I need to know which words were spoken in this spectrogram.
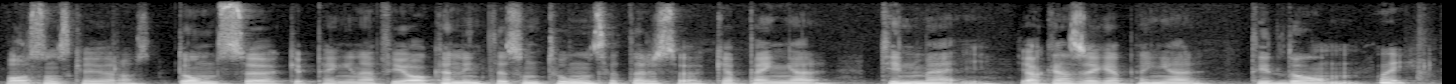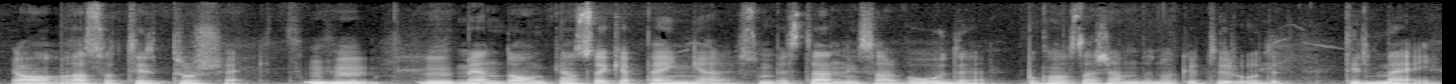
vad som ska göras. De söker pengarna för jag kan inte som tonsättare söka pengar till mig. Jag kan söka pengar till dem. Oj. Ja, alltså till projekt. Mhm. Mm. Men de kan söka pengar som beställningsarvode på Konstnärsnämnden och Kulturrådet till mig.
